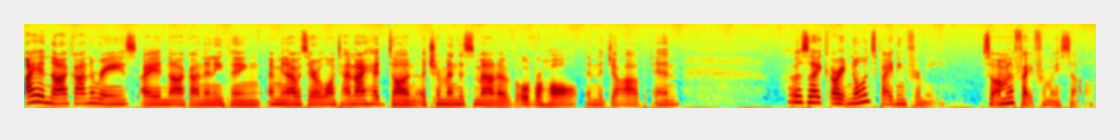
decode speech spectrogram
I had not gotten a raise. I had not gotten anything. I mean, I was there a long time. I had done a tremendous amount of overhaul in the job, and I was like, all right, no one's fighting for me, so I'm gonna fight for myself.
